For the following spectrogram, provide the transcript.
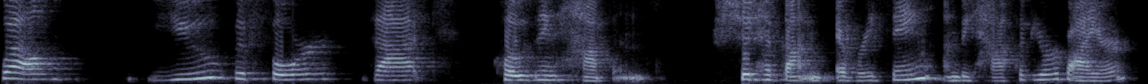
Well, you before that closing happens should have gotten everything on behalf of your buyer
